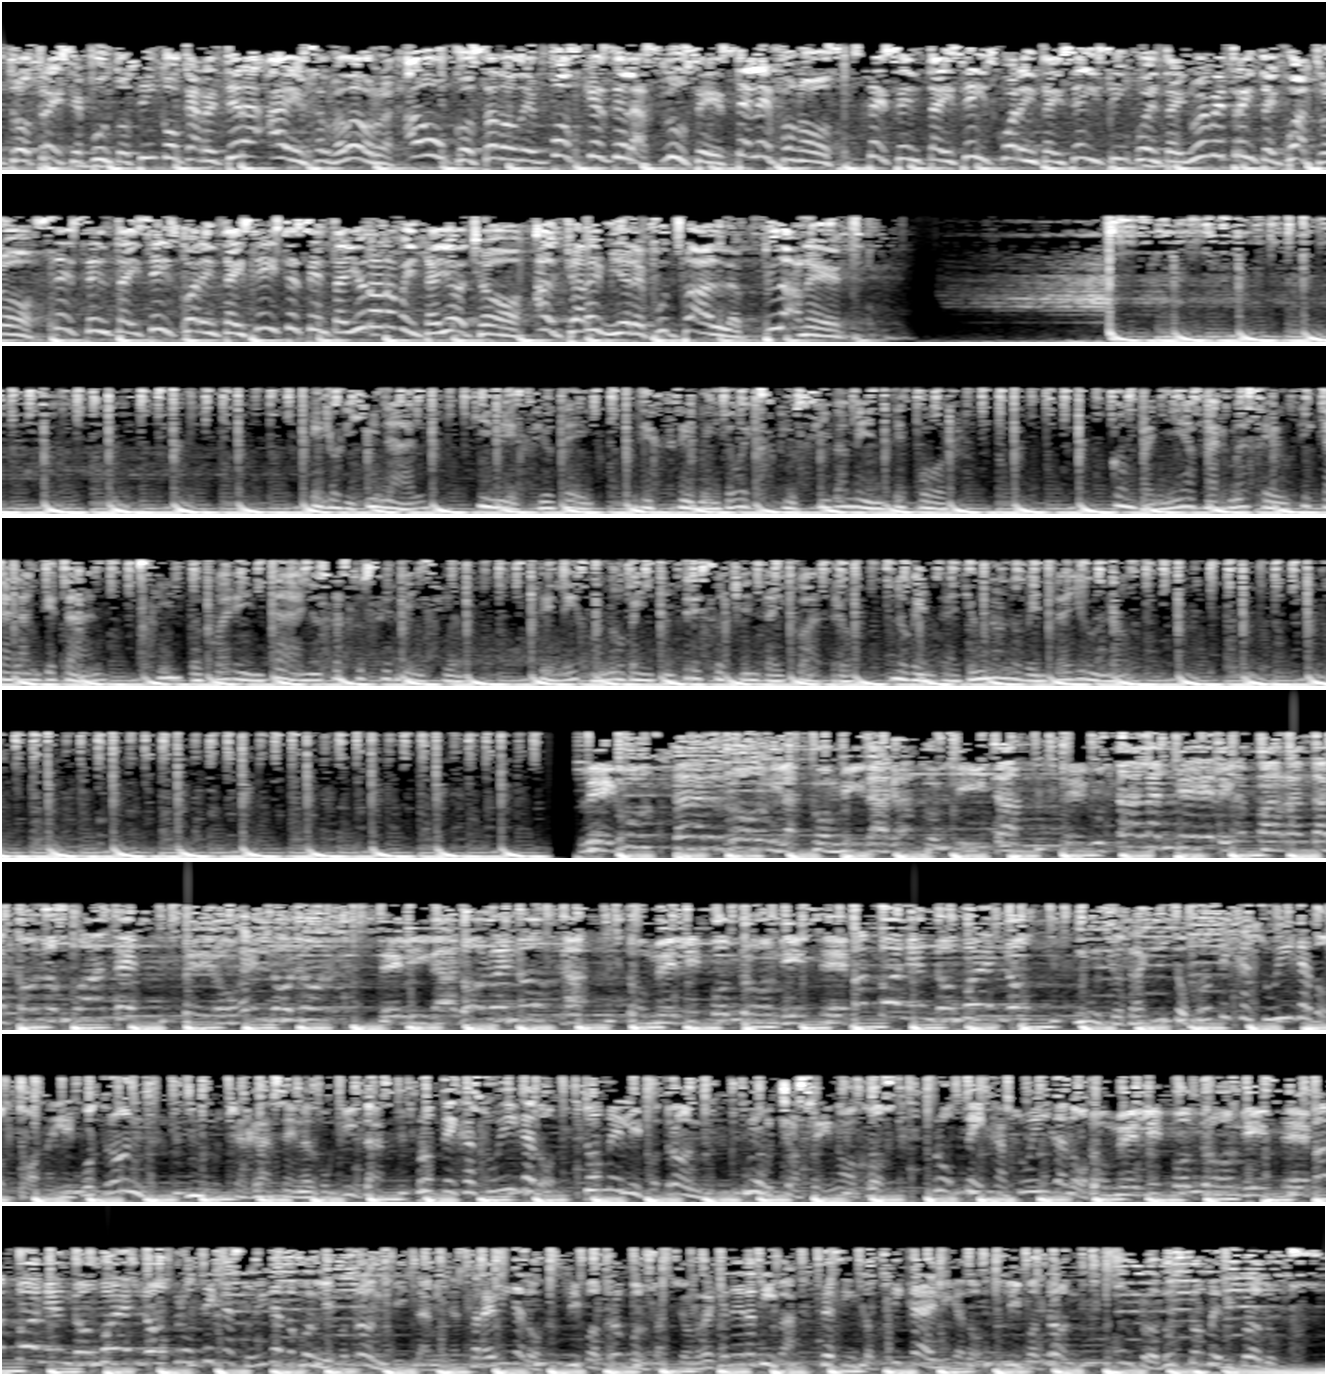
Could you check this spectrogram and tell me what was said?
13.5 carretera a El Salvador, a un costado de Bosques de las Luces. Teléfonos 6646-5934, 6646-6198. Academia de Futsal Planet. El original, Kinesio Tape, distribuido exclusivamente por Compañía Farmacéutica Languetan, 140 años a su servicio. Teléfono 2384-9191. Le gusta el ron y la comida grasosita, le gusta la chela y la parranda con los guates, pero el dolor del hígado lo enoja, tome el hipotron y se va poniendo bueno. Mucho traguito, proteja su hígado, tome el hipotrón. Mucha grasa en las boquitas, proteja su hígado, tome el hipotrón. Muchos enojos, proteja su hígado, tome el hipotrón y se va poniendo bueno. Proteja su hígado con lipotrón, vitaminas para el hígado, lipotrón con su acción regenerativa, desintoxica el hígado, lipotrón, un producto Mediproducts.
